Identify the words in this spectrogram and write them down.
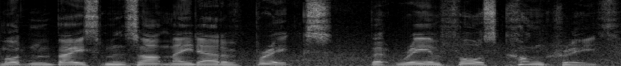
Modern basements aren't made out of bricks, but reinforced concrete.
